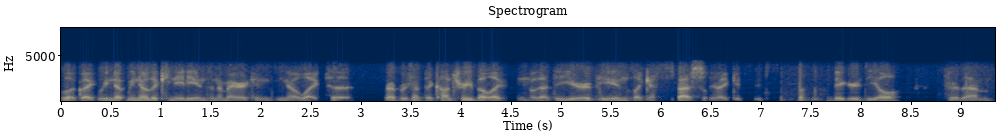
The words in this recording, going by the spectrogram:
look, like we know we know the Canadians and Americans, you know, like to represent the country, but like we know that the Europeans, like especially, like it's it's a bigger deal for them,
